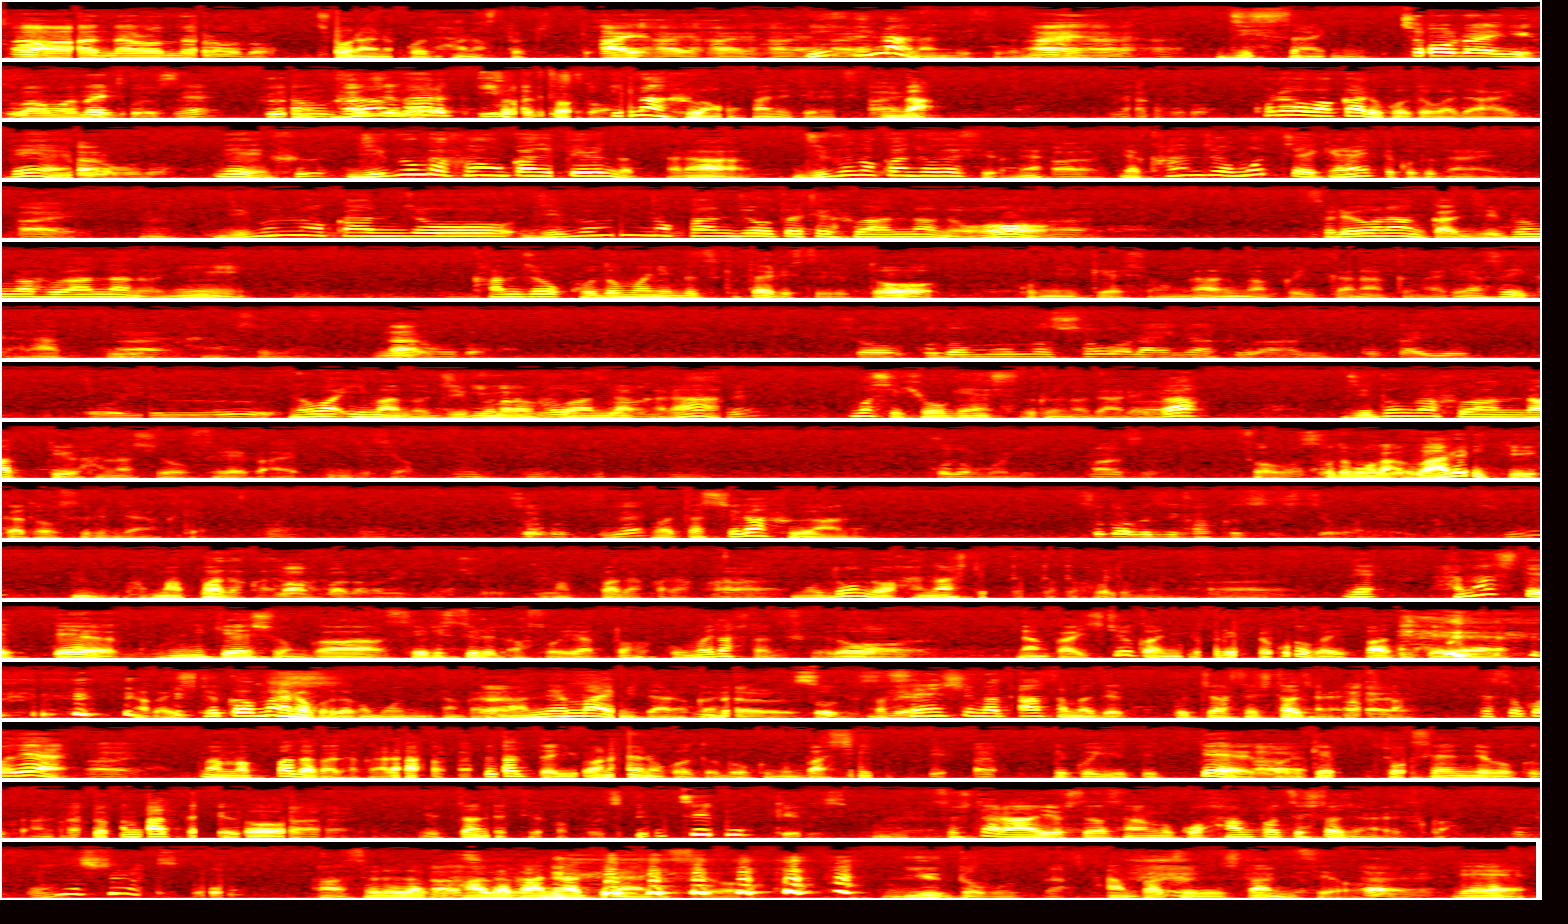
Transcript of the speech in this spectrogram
ああなるほどなるほど。将来のこと話す時って、はいはいはいはいはいい。今なんですよね、はいはいはい。実際に。将来に不安はないってことですね。不安を感じるのは今ですと。今不安を感じてるんです、はい。今。なるほこれを分かることが大事で。どなるほど。でふ自分が不安を感じてるんだったら自分の感情ですよね、はい。で感情を持っちゃいけないってことじゃないです、はい。うん。自分の感情自分の感情として不安なのを、はいそれをなんか自分が不安なのに感情を子供にぶつけたりするとコミュニケーションがうまくいかなくなりやすいからっていう話はい。です、なるほど。将子供の将来が不安とかいうというのは今の自分の不安だから、ね。もし表現するのであれば、はい。自分が不安だっていう話をすればいいんですよ。うんうんうんうん。子供にまず。そう。まあ子供が悪いっていう言い方をするんじゃなくて。そういうことですね。私が不安、そこは別に隠す必要がないうん、真っ裸だから、真っ裸でいきましょう真っ裸だから、はい。もうどんどん話していった方がいいと思うんですよはい。で話してってコミュニケーションが成立するあそうやっと思い出したんですけど、はい。なんか1週間にいろいろやることがいっぱいあって なんか1週間前のことがもうなんか何年前みたいな感じ、なるほど。そうですまあ、ね先週また朝まで打ち合わせしたじゃないですか、はい。でそこで、はい。まあ、真っ裸だからだったら言わないようなことを僕もバシッてはい結構言ってって、はい。これ結構挑戦で僕あの不安があったけど、はい。言ったんですよ、全然 OK ですよね。そしたら吉田さんがこう反発したじゃないですか。こんなしてないですか？あそれだから裸になってないんですよ。言うと思った。反発したんですよ、はい。ではい。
